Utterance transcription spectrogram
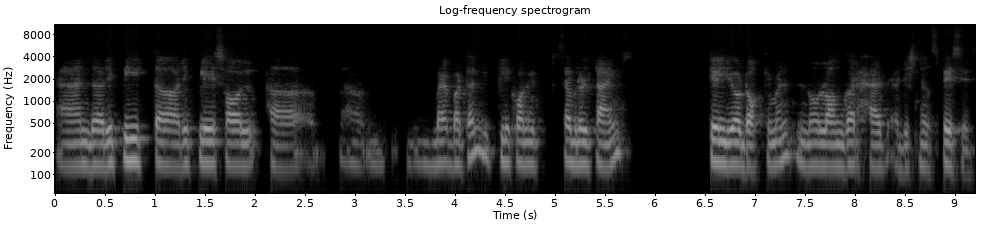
and uh, repeat the replace all uh, um, button. You click on it several times till your document no longer has additional spaces.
